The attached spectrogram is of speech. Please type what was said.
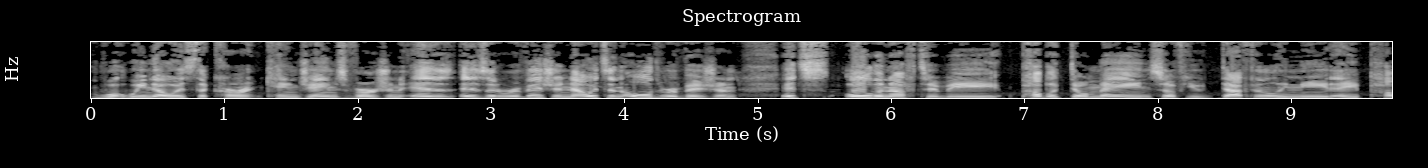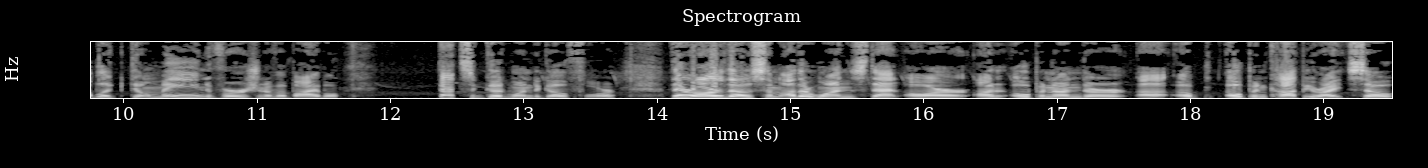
what we know is the current King James version is is a revision. Now it's an old revision. It's old enough to be public domain, so if you definitely need a public domain version of a Bible, that's a good one to go for. There are, though, some other ones that are on, open under uh, open copyright, so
